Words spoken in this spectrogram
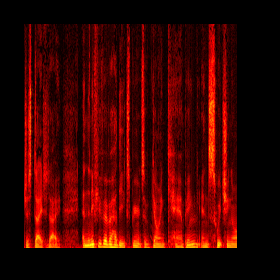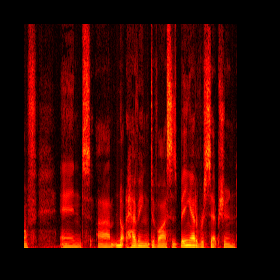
just day to day. And then if you've ever had the experience of going camping and switching off and um, not having devices, being out of reception,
